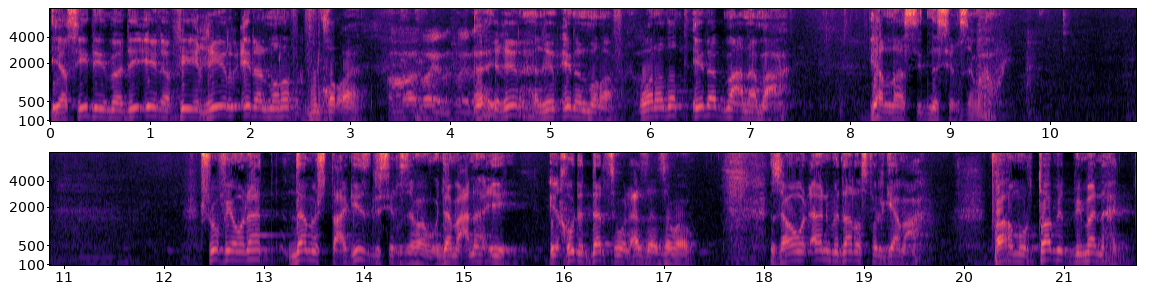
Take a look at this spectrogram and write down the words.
يا سيدي ما دي إلى في غير إلى المرافق في القرآن. آه غير غير. غيرها غير إلى المرافق. وردت إلى بمعنى مع يلا يا سيدنا الشيخ زواوي. شوف يا ولاد ده مش تعجيز لشيخ زواوي ده معناه إيه؟ إيه خد الدرس والعزة يا زواوي زواوي الآن بيدرس في الجامعة فهو مرتبط بمنهج.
